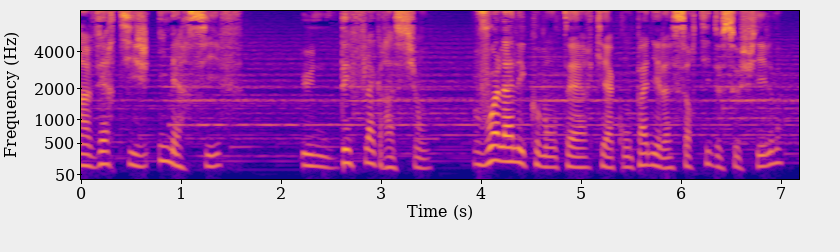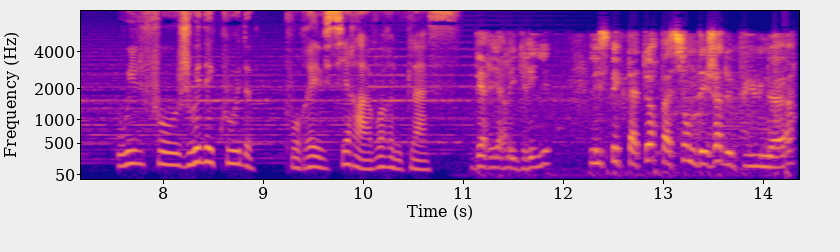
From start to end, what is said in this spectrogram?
Un vertige immersif, une déflagration. Voilà les commentaires qui accompagnent la sortie de ce film, où il faut jouer des coudes pour réussir à avoir une place. Derrière les grilles, les spectateurs patientent déjà depuis une heure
